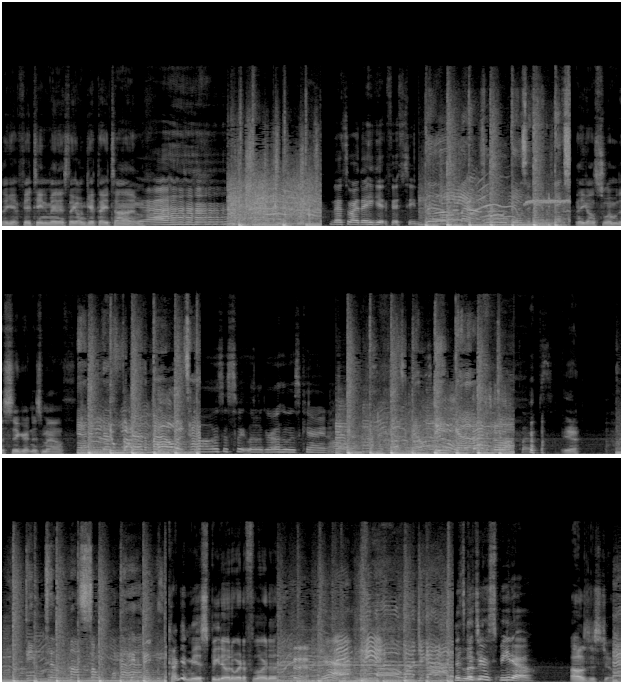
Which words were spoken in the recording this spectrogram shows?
They get 15 minutes. They gonna get their time. Yeah. That's why they get 15. He gonna swim with a cigarette in his mouth. Oh, it's a sweet little girl who was carrying all the clubs. Yeah. Can I get me a speedo to wear to Florida? Yeah. Let's let get you a speedo. I was just joking.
